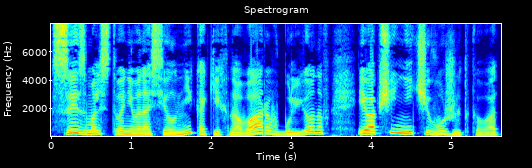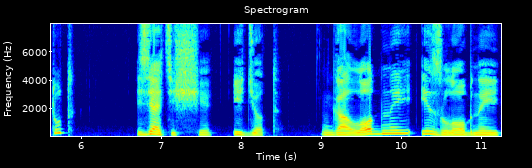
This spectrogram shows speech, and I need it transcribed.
с измальства не выносил никаких наваров, бульонов и вообще ничего жидкого. А тут зятище идет. Голодный и злобный,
